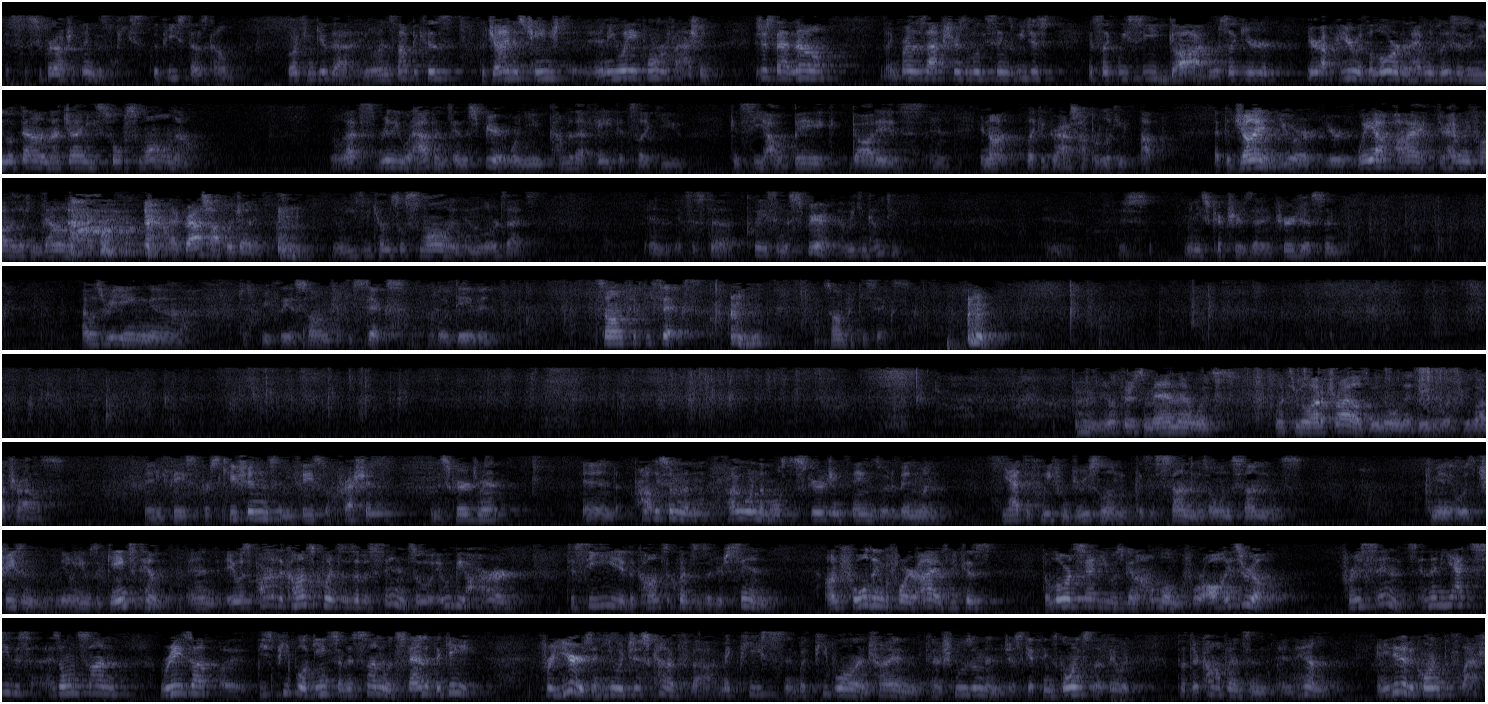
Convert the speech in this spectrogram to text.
it's a supernatural thing because peace, the peace does come. The Lord can give that, you know, and it's not because the giant has changed in any way, form, or fashion. It's just that now, like brothers, Zach shares all these things, we just, it's like we see God. It's like you're, you're up here with the Lord in the heavenly places and you look down and that giant, he's so small now. Well, that's really what happens in the Spirit. When you come to that faith, it's like you can see how big God is. And you're not like a grasshopper looking up at the giant. You are, you're way up high with your Heavenly Father looking down at that, that grasshopper giant. you know, he's become so small in, in the Lord's eyes. And it's just a place in the Spirit that we can come to. And there's many scriptures that encourage us. And I was reading uh, just briefly a Psalm 56 about David. Psalm 56. Psalm 56. you know, if there's a man that was went through a lot of trials, we know that David went through a lot of trials. And he faced persecutions, and he faced oppression and discouragement. And probably some of the, probably one of the most discouraging things would have been when he had to flee from Jerusalem because his son, his own son, was committing it was treason. You know, he was against him, and it was part of the consequences of his sin. So it would be hard to see the consequences of your sin unfolding before your eyes because the Lord said He was going to humble him before all Israel for his sins, and then he had to see this his own son raise up uh, these people against him. His son would stand at the gate for years, and he would just kind of uh, make peace with people and try and kind of schmooze them and just get things going so that they would put their confidence in, in him. And he did it according to the flesh.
